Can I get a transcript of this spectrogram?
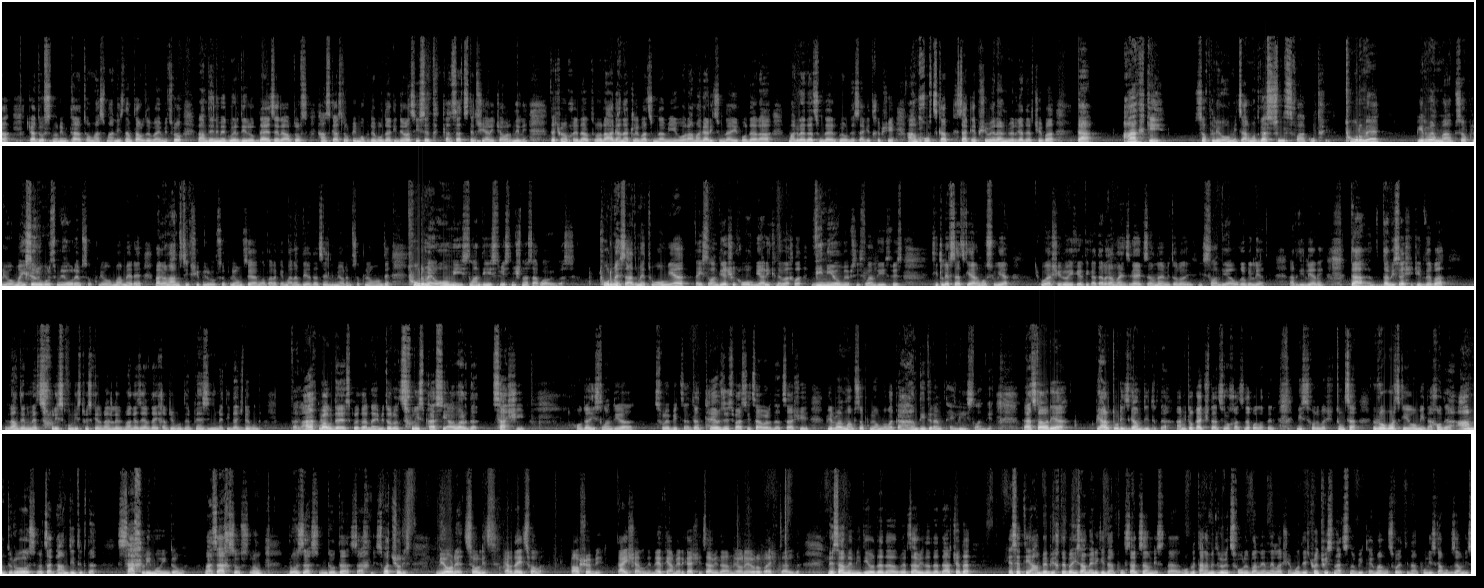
ჯადოსნური მთა თომას მანის და მთავრდება იმით რომ რამდენიმე გვერდი რო დაეწერა ავტორს ჰანს კასტორფი მოკვდებოდა კიდევაც ისეთ განსაცდელში არის ჩავარდნილი და ჩვენ ხედავთ რომ რა განაკლებაც უნდა მიიღო რა მაგარიც უნდა იყო და რა მაგრადაც უნდა ერკვეოდეს საკითხებში ამ ხურცკაკებში ვერავინ ვერ გადარჩება და აქ კი სოფლიო ომი წარმოდგა სულ სხვა კუთხით თურმე პირველმა სოფლიომა ისე როგორც მეორე სოფლიომა მე მაგრამ ამ ციკში პირველ სოფლიომზე ლაპარაკი მანამდეა დაწელი მეორე სოფლიომამდე თურმე ომი ისლანდიისთვის ნიშნავს აყვავებას. თურმე სადმე თუ ომია და ისლანდიაში ხო ომი არ იქნება ახლა ვინიომებს ისლანდიისთვის ჰიტლერსაც კი არ მოსვლია ჭუაში რომ იქ ერთი კატარღა მაინც გაეგზავნა იმიტომ რომ ისლანდია უღებელია ადგილი არის და და ვისაში ჭირდება რამდენიმე ცხრის გულისთვის გერმანელები მაღაზია არ დაიხარჯებოდნენ, бенზინი მეტი დაჯდებოდა. და აყვავდა ეს ქვეყანა, იმიტომ რომ ცხრის ფასი ავარდა ცაში. ხო და ისლანდია ცხრებით და თევზის ფასიც ავარდა ცაში. პირველმა მსოფლიო ომმა დაამდიდრა მთელი ისლანდია. რაც თავია ბიარტურის გამდიდრდა, ამიტომ გაჩნდა ძროხაც და ყველაფერი მის ცხოვრებაში. თუმცა როგორც კი ომი ნახონდა ამ დროს, როცა გამდიდრდა, სახლი მოინდომა. მას ახსოვს, რომ როზას უნდოდა სახლი. სხვა შორის მეორე ცოლიც გარდაიცვალა. ბავშვები დაიშალნენ. ერთი ამერიკაში წავიდა, მეორე ევროპაში წავიდა. მესამე მიდიოდა და ვერ წავიდა და დარჩა და ესეთი ამბები ხდება ის ამერიკიდან ფულს აგზავნის და მოკლედ თანამედროვე ცხოვრება ნენელა შემოდის ჩვენთვის ნაცნობი თემა უცხოეთიდან ფულის გამოგზავნის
